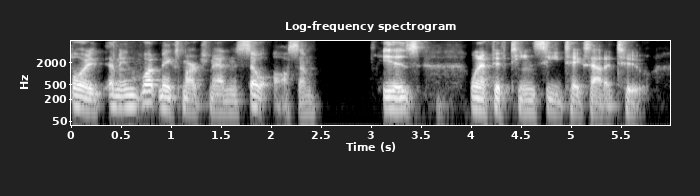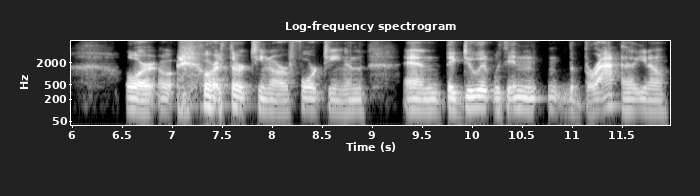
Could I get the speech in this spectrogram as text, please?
boy, I mean, what makes March Madness so awesome is when a 15 seed takes out a two. Or, or, or a 13 or a 14 and and they do it within the brat uh, you know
